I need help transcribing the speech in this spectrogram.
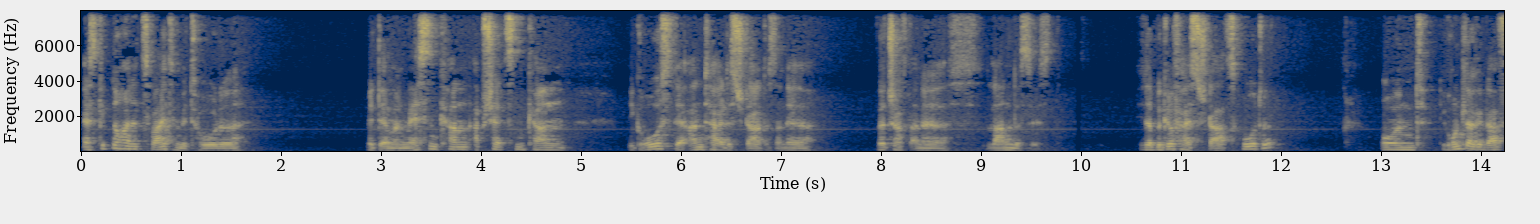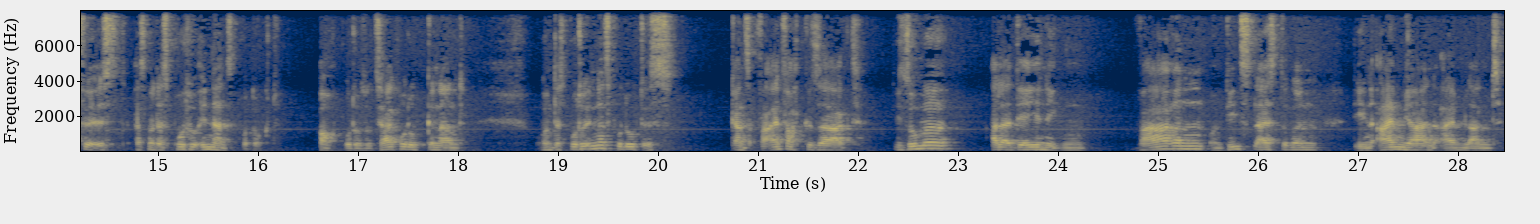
Es gibt noch eine zweite Methode, mit der man messen kann, abschätzen kann, wie groß der Anteil des Staates an der Wirtschaft eines Landes ist. Dieser Begriff heißt Staatsquote und die Grundlage dafür ist erstmal das Bruttoinlandsprodukt, auch Bruttosozialprodukt genannt. Und das Bruttoinlandsprodukt ist ganz vereinfacht gesagt die Summe aller derjenigen Waren und Dienstleistungen, die in einem Jahr in einem Land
